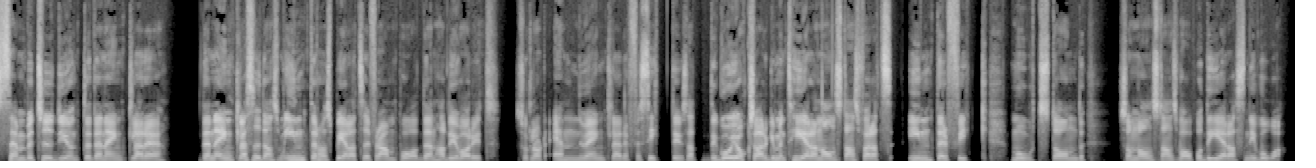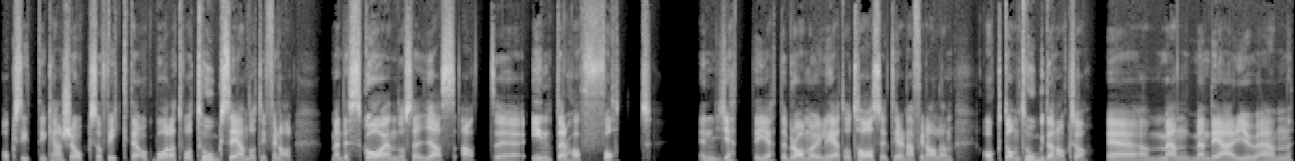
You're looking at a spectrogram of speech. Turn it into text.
Sen betyder ju inte den enklare den enkla sidan som Inter har spelat sig fram på, den hade ju varit såklart ännu enklare för City. Så det går ju också att argumentera någonstans för att Inter fick motstånd som någonstans var på deras nivå och City kanske också fick det och båda två tog sig ändå till final. Men det ska ändå sägas att eh, Inter har fått en jätte, jättebra möjlighet att ta sig till den här finalen och de tog den också. Eh, men, men det är ju en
